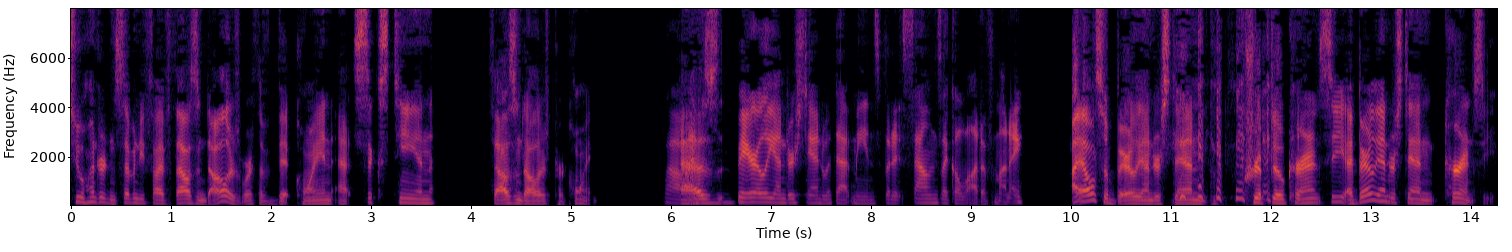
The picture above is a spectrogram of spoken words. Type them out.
$275,000 worth of Bitcoin at $16,000 per coin. Wow. As- I barely understand what that means, but it sounds like a lot of money. I also barely understand cryptocurrency. I barely understand currency,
